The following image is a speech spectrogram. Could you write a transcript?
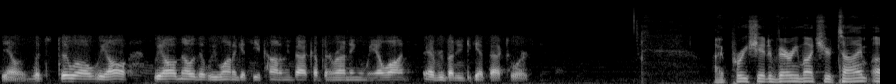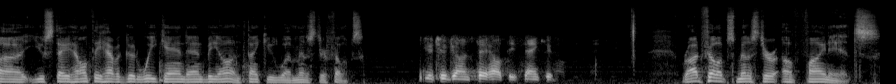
you know what's still we all we all know that we want to get the economy back up and running, and we all want everybody to get back to work. I appreciate it very much your time. Uh, you stay healthy. Have a good weekend and beyond. Thank you, uh, Minister Phillips. You too, John. Stay healthy. Thank you. Rod Phillips, Minister of Finance.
